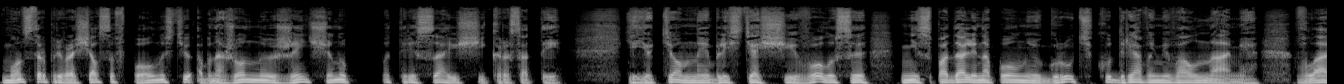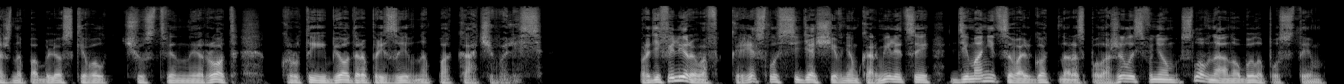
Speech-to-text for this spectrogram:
монстр превращался в полностью обнаженную женщину потрясающей красоты. Ее темные блестящие волосы не спадали на полную грудь кудрявыми волнами. Влажно поблескивал чувственный рот, крутые бедра призывно покачивались. Продефилировав кресло с сидящей в нем кормилицей, демоница вольготно расположилась в нем, словно оно было пустым.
